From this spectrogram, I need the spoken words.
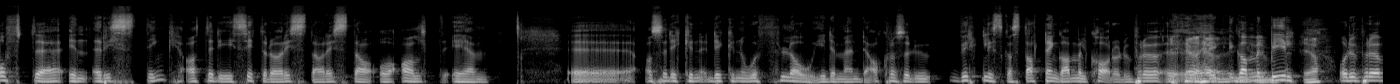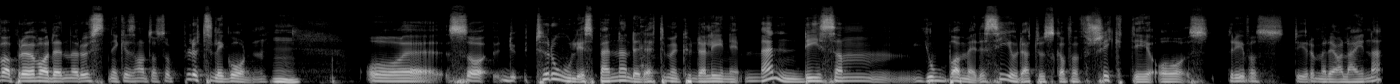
Ofte en risting, at de sitter og rister og rister, og alt er Eh, altså det er, ikke, det er ikke noe flow i det, men det er akkurat som du virkelig skal starte en gammel kar, og du prøver, eh, Ja, ja, en gammel bil, og du prøver og prøver den rusten, ikke sant? og så plutselig går den. Mm. Og, eh, så Utrolig spennende dette med kundalini. Men de som jobber med det, sier jo det at du skal være forsiktig og drive og styre med det alene.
